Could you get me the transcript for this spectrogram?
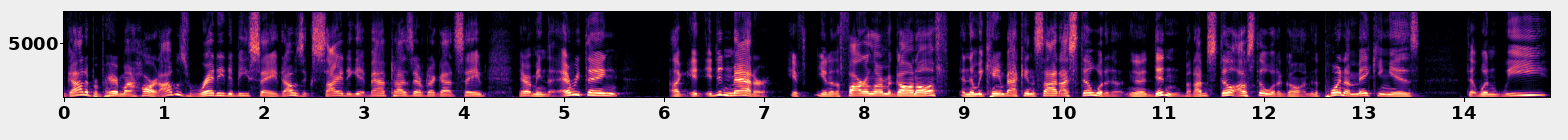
God had prepared my heart. I was ready to be saved. I was excited to get baptized after I got saved. There, I mean, everything like it, it didn't matter if you know the fire alarm had gone off and then we came back inside. I still would have done. You know, it didn't, but I'm still I still would have gone. And the point I'm making is that when we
